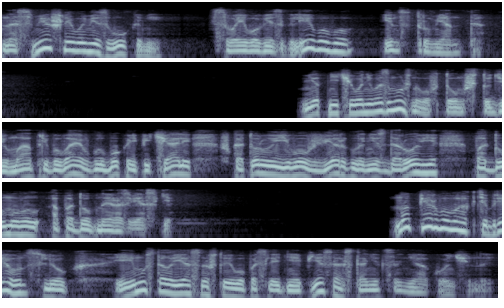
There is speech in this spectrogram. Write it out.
насмешливыми звуками своего визгливого инструмента. Нет ничего невозможного в том, что Дюма, пребывая в глубокой печали, в которую его ввергло нездоровье, подумывал о подобной развязке. Но 1 октября он слег, и ему стало ясно, что его последняя пьеса останется неоконченной.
